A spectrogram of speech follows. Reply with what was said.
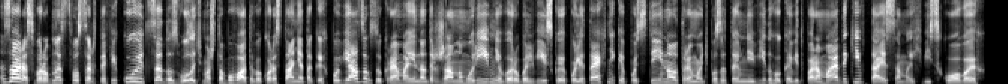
Зараз виробництво сертифікують. Це дозволить масштабувати використання таких пов'язок, зокрема і на державному рівні. Вироби львівської політехніки постійно отримують позитивні відгуки від парамедиків та й самих військових.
